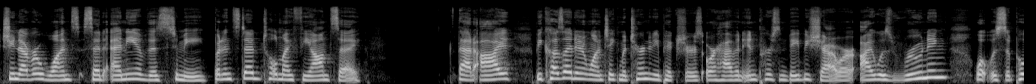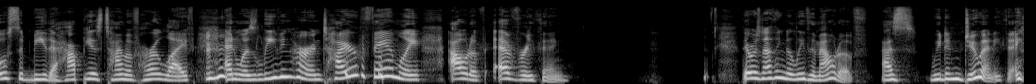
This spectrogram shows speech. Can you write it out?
she never once said any of this to me, but instead told my fiance that I, because I didn't want to take maternity pictures or have an in person baby shower, I was ruining what was supposed to be the happiest time of her life mm-hmm. and was leaving her entire family out of everything. There was nothing to leave them out of, as we didn't do anything.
